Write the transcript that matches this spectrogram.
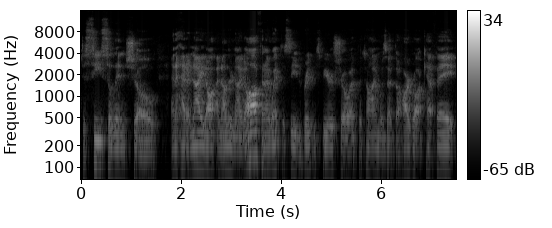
to see Celine's show, and I had a night off, another night off, and I went to see the Britney Spears show at the time was at the Hard Rock Cafe,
